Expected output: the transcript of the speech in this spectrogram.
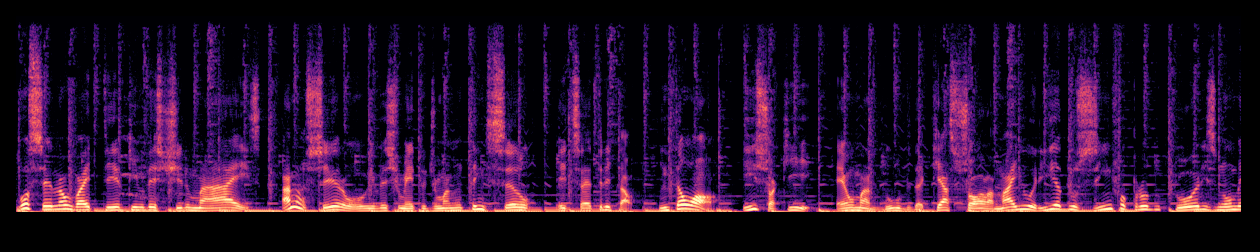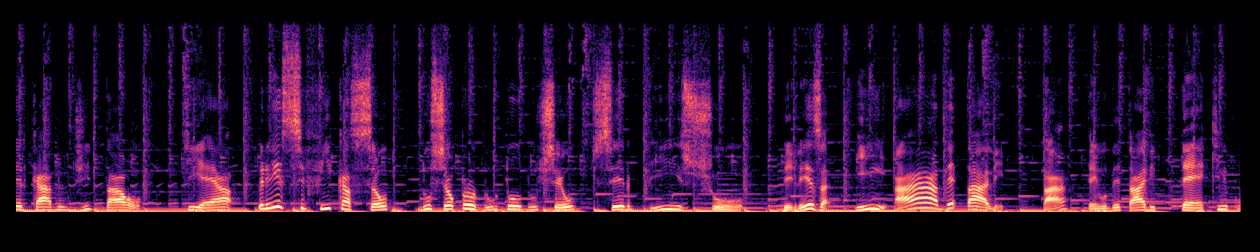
você não vai ter que investir mais, a não ser o investimento de manutenção, etc e tal. Então, ó, isso aqui é uma dúvida que assola a maioria dos infoprodutores no mercado digital, que é a precificação do seu produto ou do seu serviço. Beleza? E, ah, detalhe, tá? Tem um detalhe técnico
